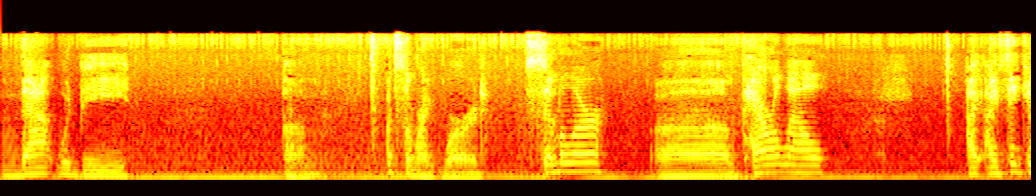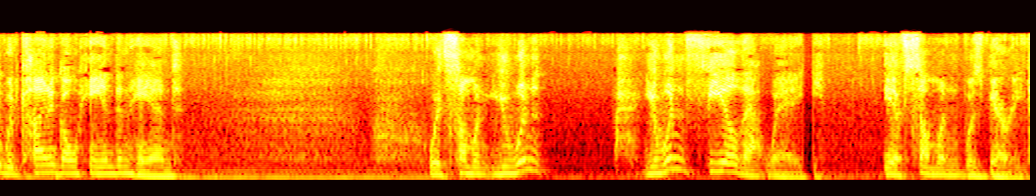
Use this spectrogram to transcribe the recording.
that would be, um, what's the right word? Similar, um, parallel. I, I think it would kind of go hand in hand with someone you wouldn't you wouldn't feel that way if someone was buried.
